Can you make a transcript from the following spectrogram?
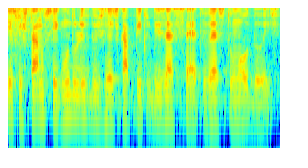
isso está no segundo livro dos reis, capítulo 17, verso 1 ou 2.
